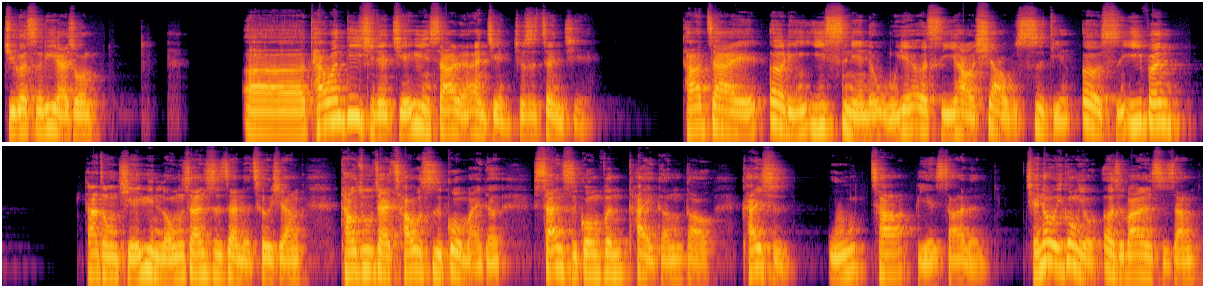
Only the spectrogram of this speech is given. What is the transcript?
举个实例来说，呃，台湾第一起的捷运杀人案件就是郑捷。他在二零一四年的五月二十一号下午四点二十一分，他从捷运龙山寺站的车厢掏出在超市购买的三十公分钛钢刀，开始无差别杀人，前后一共有二十八人死伤，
